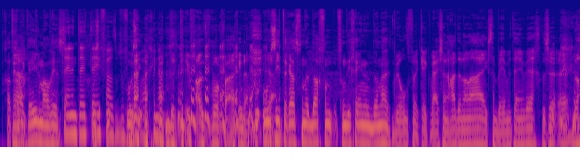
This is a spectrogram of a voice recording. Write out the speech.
Het gaat Ja. gelijk helemaal mis. Meteen een DT-fout op de Hoe zie- voorpagina. de voorpagina. Hoe Ja. ziet de rest van de dag van, van diegene er dan uit? Bij ons, kijk, wij zijn harder dan Ajax, dan ben je meteen weg. Dus, eh, eh, dan,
